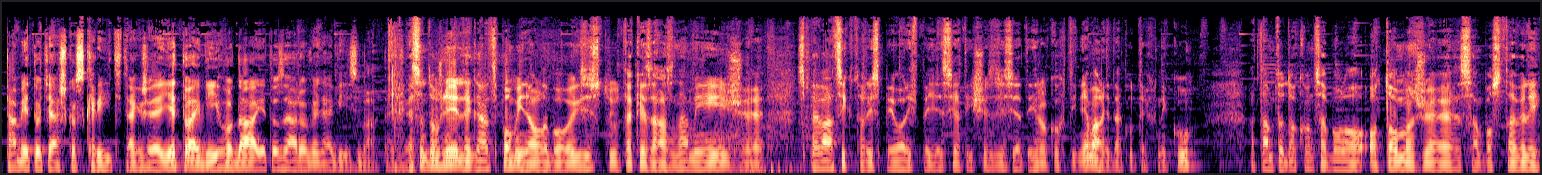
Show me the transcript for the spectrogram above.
tam je to ťažko skryť, takže je to aj výhoda, je to zároveň aj výzva. Takže... Ja som to už nejedenkrát spomínal, lebo existujú také záznamy, že speváci, ktorí spievali v 50 60 rokoch, tí nemali takú techniku. A tam to dokonca bolo o tom, že sa postavili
